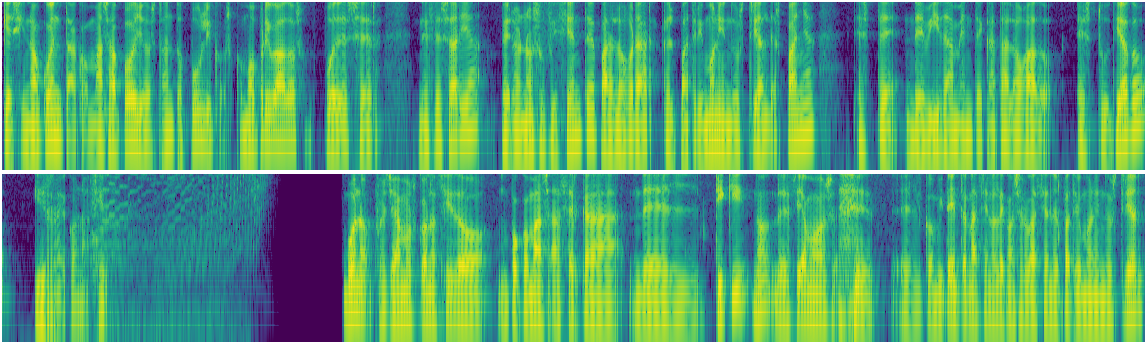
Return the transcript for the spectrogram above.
que si no cuenta con más apoyos tanto públicos como privados puede ser necesaria, pero no suficiente para lograr que el patrimonio industrial de España esté debidamente catalogado, estudiado y reconocido. Bueno, pues ya hemos conocido un poco más acerca del TICI, ¿no? Decíamos el Comité Internacional de Conservación del Patrimonio Industrial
